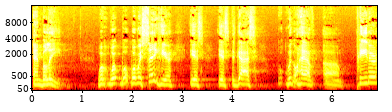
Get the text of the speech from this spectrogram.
And believe. What, what, what we're seeing here is, is, is guys, we're going to have um, Peter,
